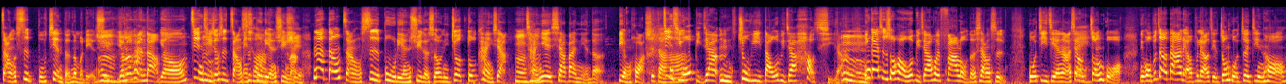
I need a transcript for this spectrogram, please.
涨势不见得那么连续，嗯有没有看到？有近期就是涨势不连续嘛。那当涨势不连续的时候，你就多看一下产业下半年的。变化。是的。近期我比较嗯注意到，我比较好奇啊，嗯嗯。应该是说哈，我比较会 follow 的像是国际间啊，像中国，你我不知道大家了不了解，中国最近哈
